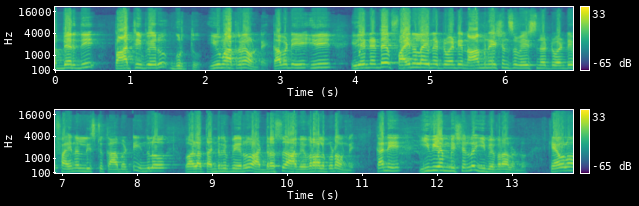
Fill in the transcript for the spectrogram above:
అభ్యర్థి పార్టీ పేరు గుర్తు ఇవి మాత్రమే ఉంటాయి. కాబట్టి ఇది ఇదేంటంటే ఫైనల్ అయినటువంటి నామినేషన్స్ వేసినటువంటి ఫైనల్ లిస్టు కాబట్టి ఇందులో వాళ్ళ తండ్రి పేరు అడ్రస్ ఆ వివరాలు కూడా ఉన్నాయి. కానీ ఈవీఎం మిషన్లో ఈ వివరాలు ఉండవు. కేవలం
